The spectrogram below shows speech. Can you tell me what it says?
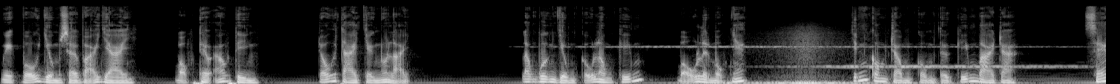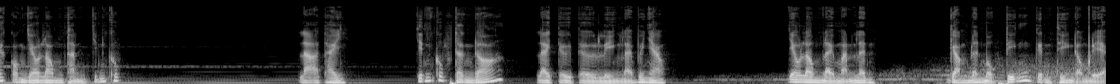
Nguyệt Vũ dùng sợi vải dài Bọc theo áo tiên Trối tay chân nó lại. Long Quân dùng cửu long kiếm Bổ lên một nhát. Chính con trồng cùng từ kiếm bay ra, Xé con dao long thành chính khúc. Lạ thay Chính khúc thân đó Lại từ từ liền lại với nhau. Dao long lại mạnh lên, Gầm lên một tiếng kinh thiên động địa.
